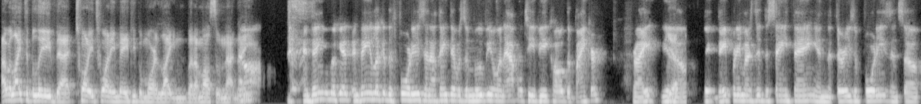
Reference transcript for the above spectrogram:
I would like to believe that 2020 made people more enlightened, but I'm also not naive. And then you look at and then you look at the 40s, and I think there was a movie on Apple TV called The Banker, right? You yep. know, they, they, pretty much did the same thing in the 30s and 40s, and so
